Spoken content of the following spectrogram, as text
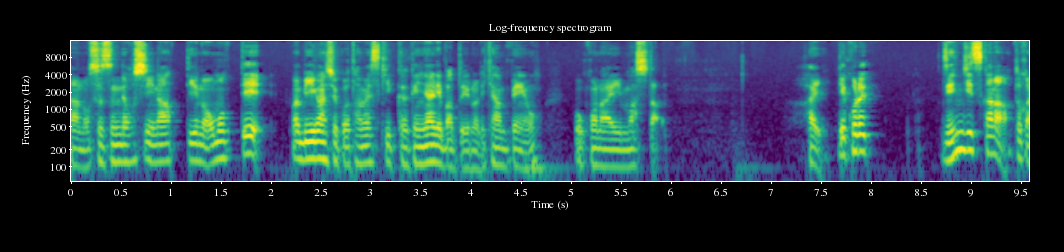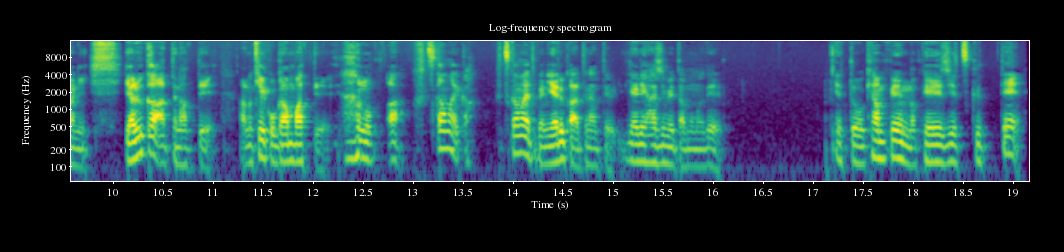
あの、進んでほしいなっていうのを思って、まあ、ビーガン食を試すきっかけになればというので、キャンペーンを行いました。はい。で、これ、前日かな？とかに、やるかってなって、あの、結構頑張って、あの、あ、2日前か。2日前とかにやるかってなって、やり始めたもので、えっと、キャンペーンのページ作って、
